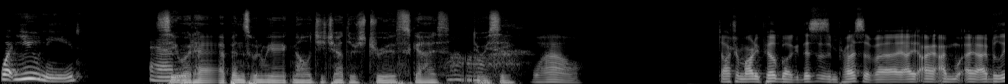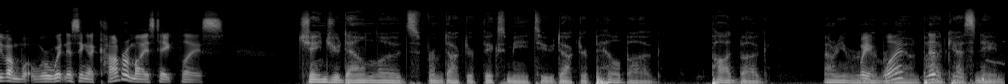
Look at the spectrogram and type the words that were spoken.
what you need. See what happens when we acknowledge each other's truths, guys? Do we see? Ah. Wow. Dr. Marty Pillbug, this is impressive. I, I, I, I'm, I I believe I'm, we're witnessing a compromise take place. Change your downloads from Dr. Fix Me to Dr. Pillbug, Podbug. I don't even Wait, remember what? my own No- podcast name.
